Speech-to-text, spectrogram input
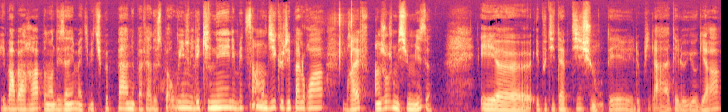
Et Barbara, pendant des années, m'a dit, mais tu peux pas ne pas faire de sport. Oui, mais les kinés, les médecins m'ont dit que j'ai pas le droit. Bref, un jour, je me suis mise. Et, euh, et petit à petit, je suis montée, et le pilate et le yoga.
